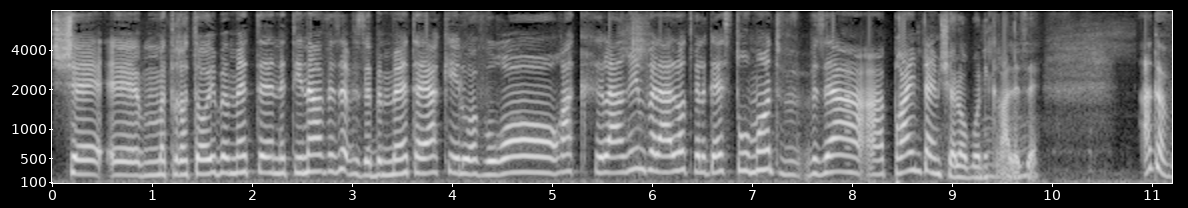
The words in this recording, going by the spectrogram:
שמטרתו היא באמת אה, נתינה וזה, וזה באמת היה כאילו עבורו רק להרים ולעלות ולגייס תרומות, וזה הפריים טיים שלו, בוא נקרא לזה. אגב,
